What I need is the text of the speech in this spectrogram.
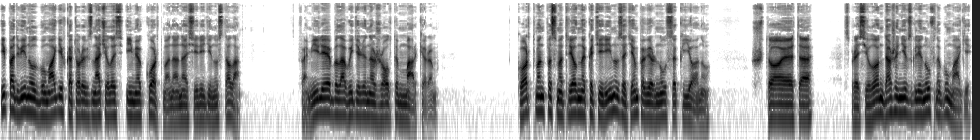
и подвинул бумаги, в которых значилось имя Кортмана на середину стола. Фамилия была выделена желтым маркером. Кортман посмотрел на Катерину, затем повернулся к Йону. Что это? спросил он, даже не взглянув на бумаги.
